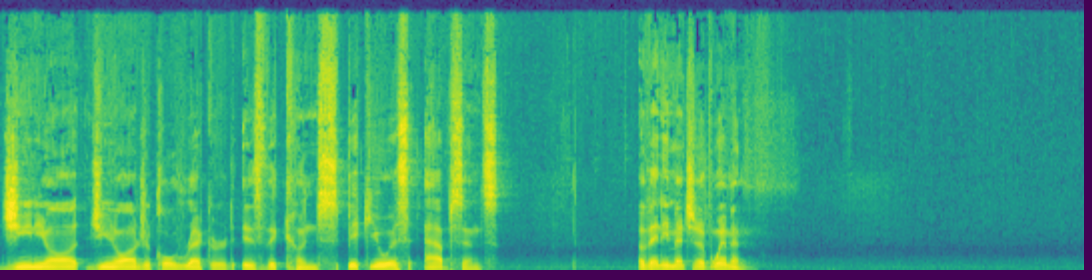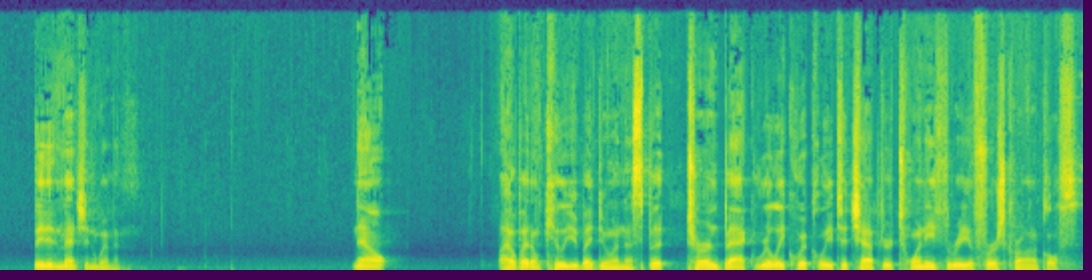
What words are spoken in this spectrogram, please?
genealogical record is the conspicuous absence of any mention of women. They didn't mention women. Now, I hope I don't kill you by doing this, but turn back really quickly to chapter 23 of First Chronicles.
